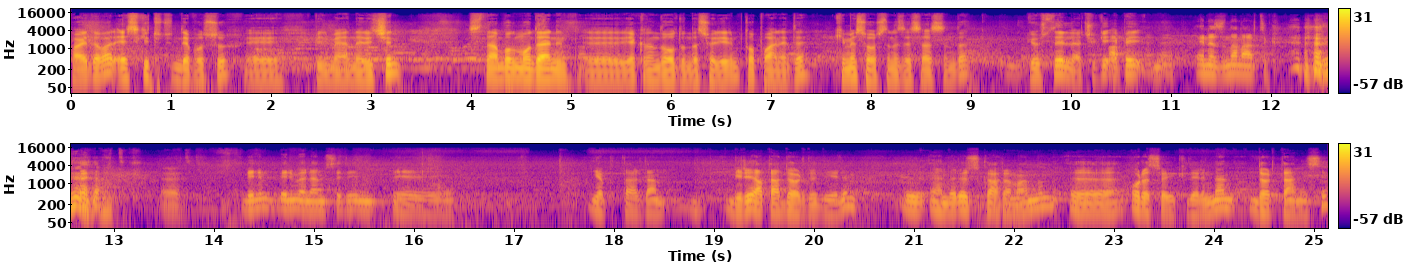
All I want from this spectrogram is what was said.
fayda var. Eski tütün deposu e, bilmeyenler için. İstanbul Modern'in e, yakınında olduğunu da söyleyelim Tophane'de. Kime sorsanız esasında gösterirler. Çünkü epey... En azından artık. Evet. Benim benim önemsediğim e, yapıtlardan biri hatta dördü diyelim. E, Ender Öz kahramanının e, orası öykülerinden dört tanesi.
